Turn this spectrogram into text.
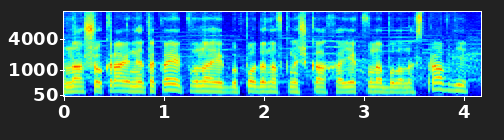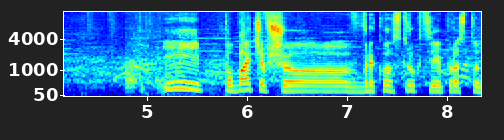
нашого краю, не така, як вона якби подана в книжках, а як вона була насправді. І побачив, що в реконструкції просто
